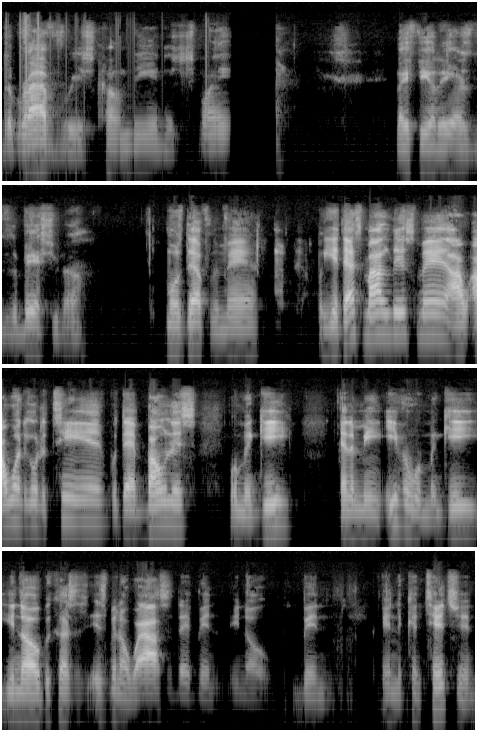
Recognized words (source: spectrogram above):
the rivalries come in and explain they feel theirs is the best, you know. Most definitely, man. But yeah, that's my list, man. I, I want to go to ten with that bonus with Magee, and I mean even with Magee, you know, because it's been a while since they've been, you know, been in the contention.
